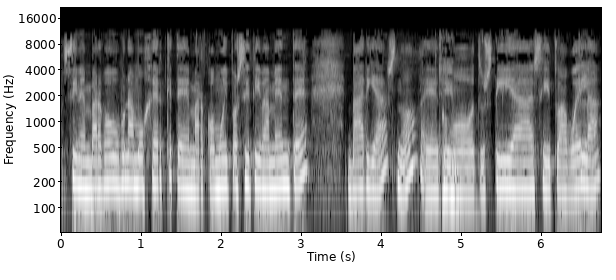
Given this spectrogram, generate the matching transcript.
Sin embargo, hubo una mujer que te marcó muy positivamente, varias, ¿no? Eh, como tus tías y tu abuela.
